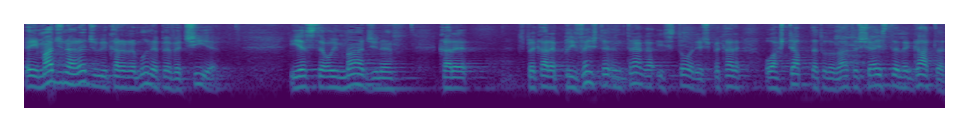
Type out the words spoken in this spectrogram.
E imaginea regelui care rămâne pe vecie este o imagine care, spre care privește întreaga istorie și pe care o așteaptă totodată și ea este legată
